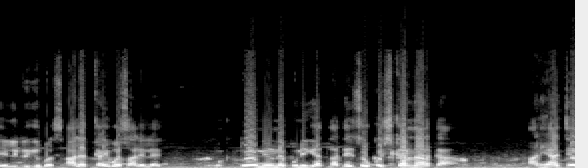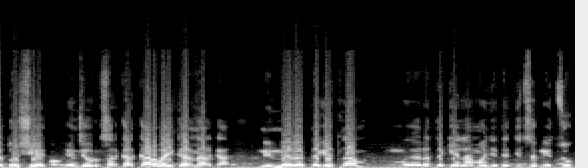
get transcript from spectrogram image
इलेक्ट्रिक बस आल्यात काही बस आलेल्या आहेत मग तो निर्णय कुणी घेतला? त्याची चौकशी करणार का? आणि ह्या जे दोषी आहेत यांच्यावर सरकार कारवाई करणार का? निर्णय रद्द घेतला रद्द केला म्हणजे त्याची सगळी चूक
